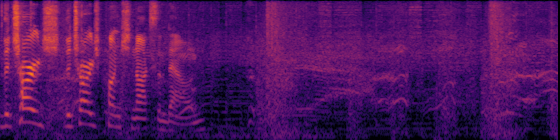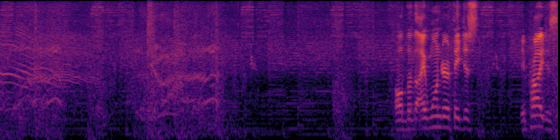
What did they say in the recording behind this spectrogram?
the charge the charge punch knocks them down. Although I wonder if they just... They probably just...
